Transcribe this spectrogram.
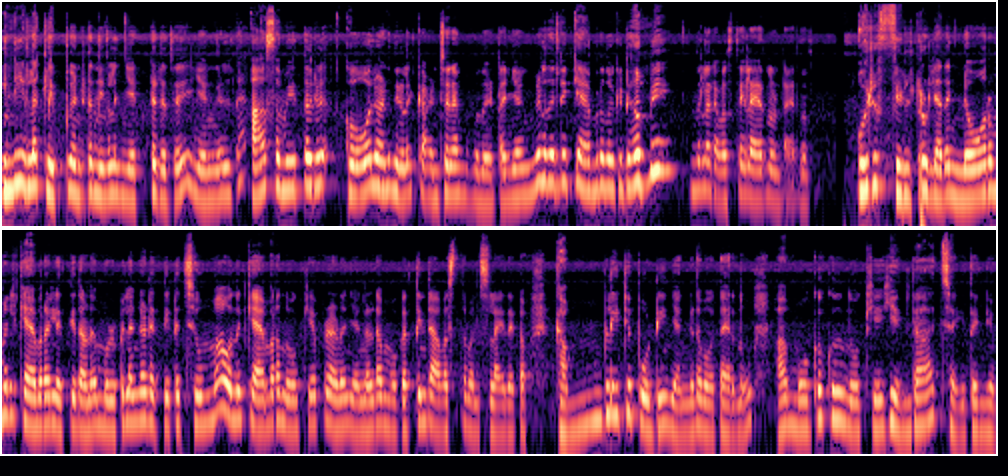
ഇനിയുള്ള ക്ലിപ്പ് കണ്ടിട്ട് നിങ്ങൾ ഞെട്ടരുത്. ഞങ്ങളുടെ ആ സമയത്ത് ഒരു കോലാണ് നിങ്ങളെ കാണിച്ചു തരാൻ പോകുന്നത് കേട്ടോ. ഞങ്ങൾ തന്നെ ക്യാമറ നോക്കിയിട്ട് അമ്മേ എന്നുള്ളൊരവസ്ഥയിലായിരുന്നു ഉണ്ടായിരുന്നത്. ഒരു ഫിൽറ്ററും ഇല്ലാതെ നോർമൽ ക്യാമറയിൽ എത്തിയതാണ്. മുഴുപ്പിലങ്ങാട് എത്തിയിട്ട് ചുമ്മാ ഒന്ന് ക്യാമറ നോക്കിയപ്പോഴാണ് ഞങ്ങളുടെ മുഖത്തിന്റെ അവസ്ഥ മനസ്സിലായത് കേട്ടോ. കംപ്ലീറ്റ് പൊടി ഞങ്ങളുടെ മുഖത്തായിരുന്നു. ആ മുഖമൊക്കെ ഒന്ന് നോക്കിയേ എന്താ ചൈതന്യം?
